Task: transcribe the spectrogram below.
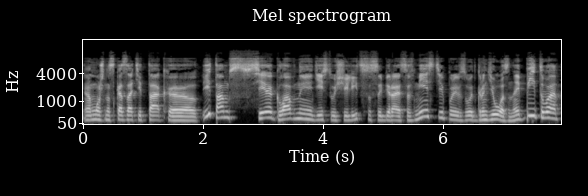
э, можно сказать и так. Э, и там все главные действующие лица собираются вместе, производит грандиозная битва.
